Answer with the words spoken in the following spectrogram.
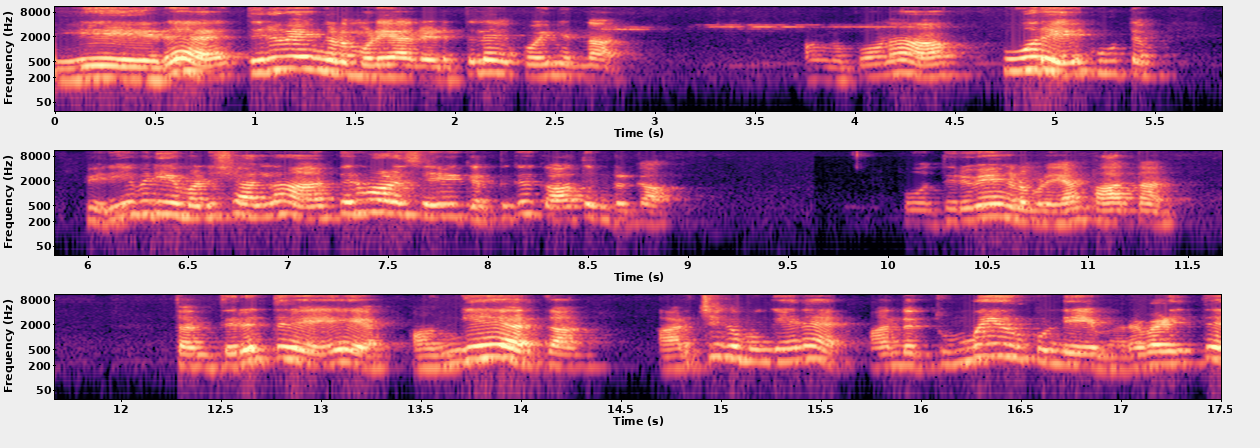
நேர திருவேங்கடமுடையார் இடத்துல போய் நின்னான் அங்க போனா ஒரே கூட்டம். பெரிய பெரிய மனுஷாலாம் பெருமாளை சேவிக்கிறதுக்கு காத்துட்டு இருக்கா. திருவேங்கடமுடையான் பார்த்தான். தன் திருத்திலே அங்கே அறுத்தான் அர்ச்சக முங்கேன அந்த தும்மையூர் குண்டையை வரவழைத்து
